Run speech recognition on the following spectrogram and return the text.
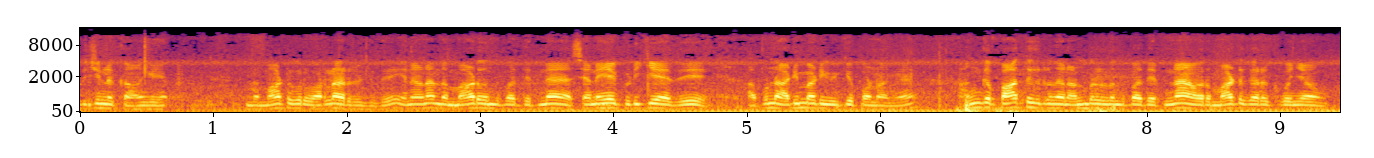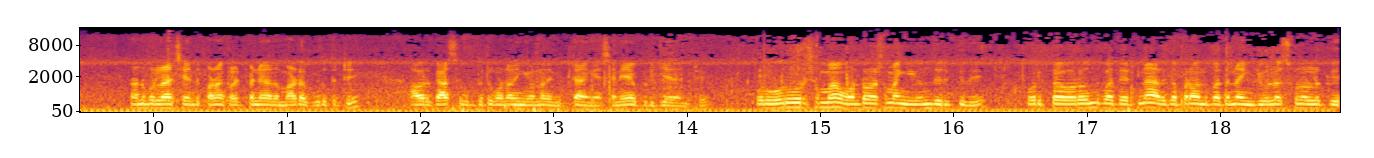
ஒரிஜினல் காங்கேயம். இந்த மாட்டுக்கு ஒரு வரலாறு இருக்குது. என்னென்னா அந்த மாடு வந்து பார்த்துட்டுனா செனையே பிடிக்காது அப்படின்னு அடிமாடி விற்க போனாங்க. அங்கே பார்த்துக்கிட்டு இருந்த நண்பர்கள் வந்து பார்த்துட்டுனா அவர் மாட்டுக்காரருக்கு கொஞ்சம் நண்பர்களாக சேர்ந்து பணம் கலெக்ட் பண்ணி அந்த மாடை கொடுத்துட்டு அவர் காசு கொடுத்துட்டு கொண்டாந்து இங்கே கொண்டாந்து விட்டாங்க. சினையே பிடிக்காதுன்ட்டு. ஒரு ஒரு வருஷமாக ஒன்றரை வருஷமாக இங்கே வந்து இருக்குது. ஒரு இப்போ அவர் வந்து பார்த்துட்டுனா அதுக்கப்புறம் வந்து பார்த்தீங்கன்னா இங்கே உள்ள சூழலுக்கு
